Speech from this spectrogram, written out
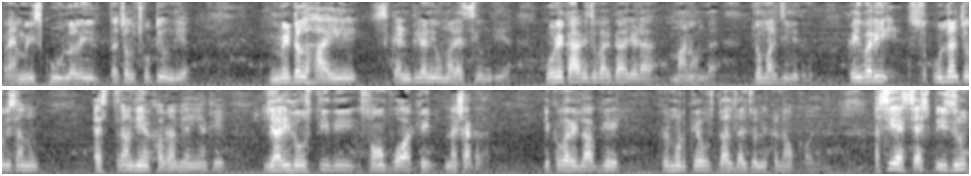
ਪ੍ਰਾਇਮਰੀ ਸਕੂਲ ਵਾਲੀ ਤਾਂ ਚਲੋ ਛੋਟੀ ਹੁੰਦੀ ਹੈ ਮਿਡਲ ਹਾਈ ਸੈਕੰਡਰੀ ਵਾਲੀ ਉਮਰ ਐਸੀ ਹੁੰਦੀ ਹੈ। ਕੋਰੇ ਕਾਗਜ਼ ਵਰਗਾ ਜਿਹੜਾ ਮਨ ਹੁੰਦਾ ਜੋ ਮਰਜ਼ੀ ਲਿਖ ਦਿਓ ਕਈ ਵਾਰੀ ਸਕੂਲਾਂ 'ਚੋਂ ਵੀ ਸਾਨੂੰ ਇਸ ਤਰ੍ਹਾਂ ਦੀਆਂ ਖਬਰਾਂ ਵੀ ਆਈਆਂ ਕਿ ਯਾਰੀ ਦੋਸਤੀ ਦੀ ਸਹੁੰ ਪਵਾ ਕੇ ਨਸ਼ਾ ਕਰਾ ਇੱਕ ਵਾਰੀ ਲੱਗ ਗਏ, ਫਿਰ ਮੁੜ ਕੇ ਉਸ ਦਲਦਲ 'ਚੋਂ ਨਿਕਲਣਾ ਔਖਾ ਹੋ ਜਾਂਦਾ। ਅਸੀਂ ਐਸਐਸਪੀਜ਼ ਨੂੰ,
